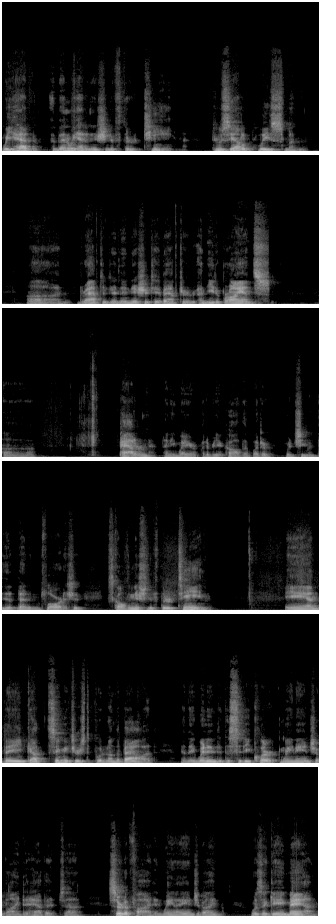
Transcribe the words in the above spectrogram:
We had then we had Initiative 13. Two Seattle policemen uh, drafted an initiative after Anita Bryant's uh, pattern, anyway, or whatever you call it, whatever what she did in Florida. She, it's called Initiative 13, and they got signatures to put it on the ballot, and they went into the city clerk, Wayne Angevine, to have it uh, certified. And Wayne Angevine was a gay man.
